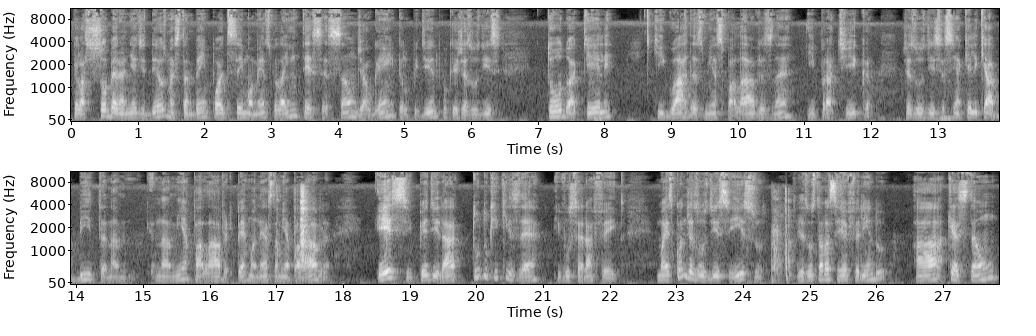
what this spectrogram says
pela soberania de Deus, mas também pode ser em momentos pela intercessão de alguém, pelo pedido, porque Jesus disse: todo aquele que guarda as minhas palavras né, e pratica Jesus disse assim: aquele que habita na, na minha palavra, que permanece na minha palavra, esse pedirá tudo o que quiser e vos será feito. Mas quando Jesus disse isso, Jesus estava se referindo à questão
